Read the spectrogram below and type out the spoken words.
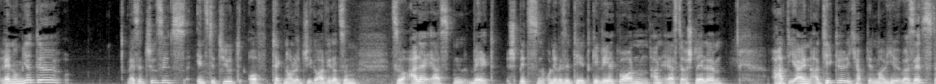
renommierte Massachusetts Institute of Technology, gerade wieder zum, zur allerersten Weltspitzenuniversität gewählt worden, an erster Stelle hat die einen Artikel, ich habe den mal hier übersetzt,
